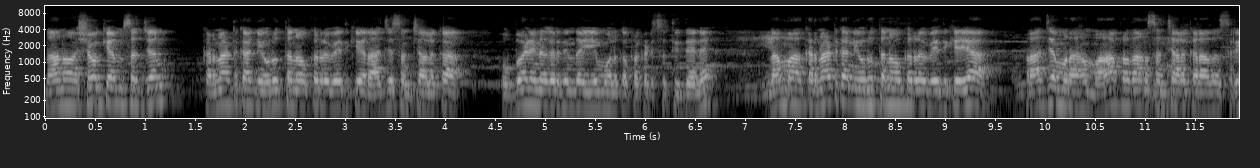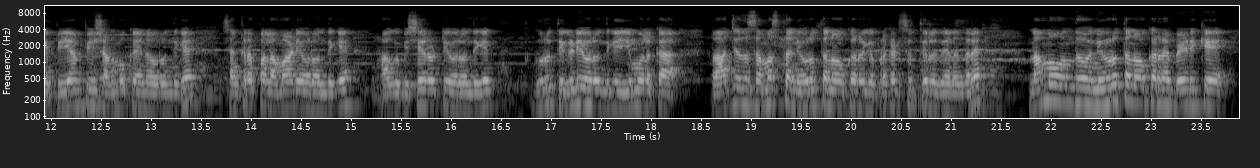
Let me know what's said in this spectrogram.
ನಾನು ಅಶೋಕ್ ಎಂ ಸಜ್ಜನ್, ಕರ್ನಾಟಕ ನಿವೃತ್ತ ನೌಕರರ ವೇದಿಕೆಯ ರಾಜ್ಯ ಸಂಚಾಲಕ ಹುಬ್ಬಳ್ಳಿ ನಗರದಿಂದ ಈ ಮೂಲಕ ಪ್ರಕಟಿಸುತ್ತಿದ್ದೇನೆ. ನಮ್ಮ ಕರ್ನಾಟಕ ನಿವೃತ್ತ ನೌಕರರ ವೇದಿಕೆಯ ರಾಜ್ಯ ಮಹ- ಮಹಾಪ್ರಧಾನ ಸಂಚಾಲಕರಾದ ಶ್ರೀ ಪಿ ಎಂ ಪಿ ಷಣ್ಮುಖಯ್ಯನವರೊಂದಿಗೆ, ಶಂಕರಪ್ಪ ಲಮಾಣಿಯವರೊಂದಿಗೆ ಹಾಗೂ ಬಿಶೇರೊಟ್ಟಿಯವರೊಂದಿಗೆ, ಗುರು ತಿಗಡಿಯವರೊಂದಿಗೆ ಈ ಮೂಲಕ ರಾಜ್ಯದ ಸಮಸ್ತ ನಿವೃತ್ತ ನೌಕರರಿಗೆ ಪ್ರಕಟಿಸುತ್ತಿರುವುದೇನೆಂದರೆ ನಮ್ಮ ಒಂದು ನಿವೃತ್ತ ನೌಕರರ ಬೇಡಿಕೆ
